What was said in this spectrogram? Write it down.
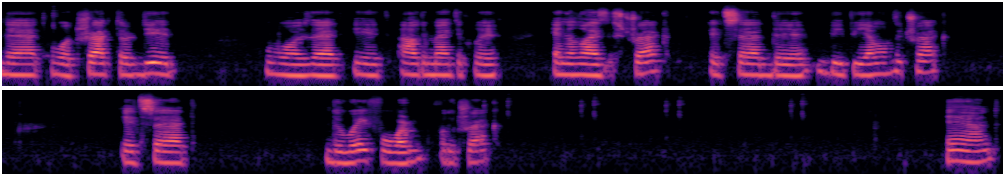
that what Traktor did was that it automatically analyzed this track. It set the BPM of the track. It set the waveform for the track and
